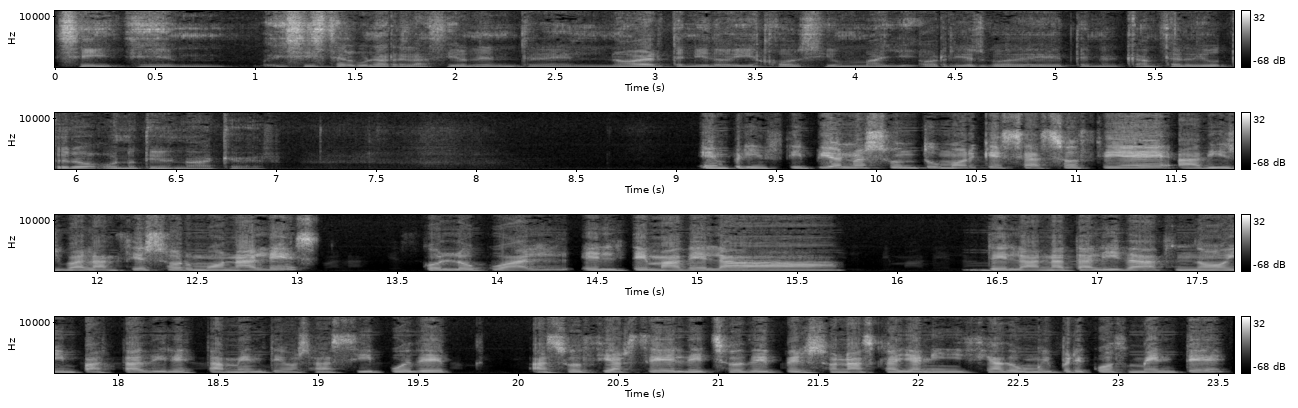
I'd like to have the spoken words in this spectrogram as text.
Sí, em, ¿existe alguna relación entre el no haber tenido hijos y un mayor riesgo de tener cáncer de útero o no tiene nada que ver? En principio no es un tumor que se asocie a desbalances hormonales con lo cual el tema de la, de la natalidad no impacta directamente, o sea, sí puede asociarse el hecho de personas que hayan iniciado muy precozmente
